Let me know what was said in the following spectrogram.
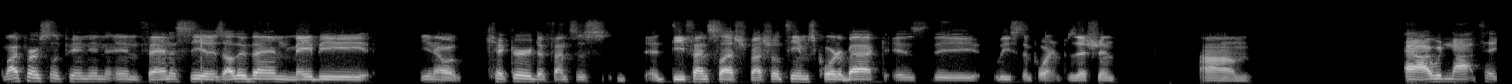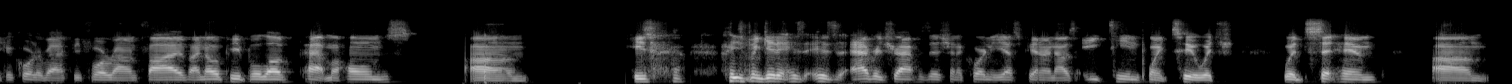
my personal opinion in fantasy is other than maybe, you know, kicker, defenses, defense slash special teams, quarterback is the least important position. Um, I would not take a quarterback before round five. I know people love Pat Mahomes. Um, he's he's been getting his his average draft position according to ESPN right now is eighteen point two, which would sit him um,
